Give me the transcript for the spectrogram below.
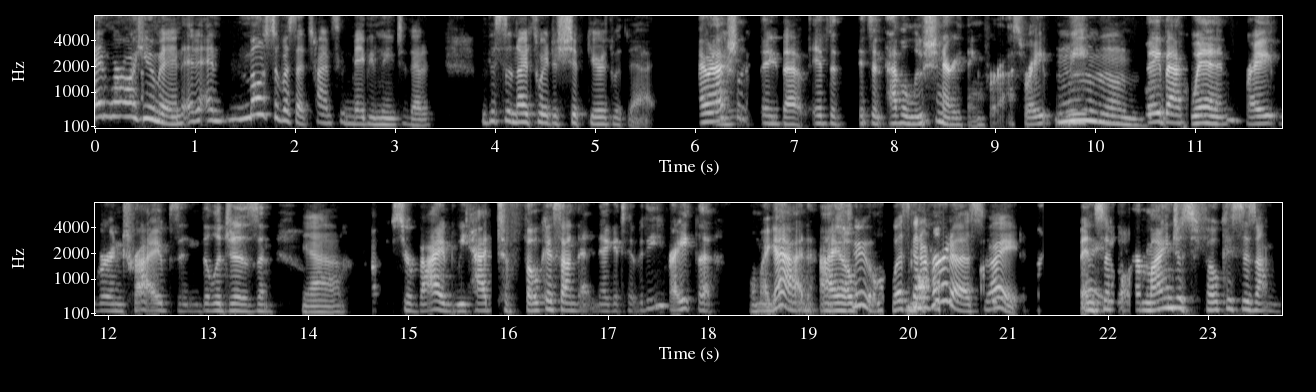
and we're all human, and and most of us at times can maybe lean to that. This is a nice way to shift gears with that. I would actually say that it's it's an evolutionary thing for us, right? Mm. We way back when, right? We're in tribes and villages and yeah, survived. We had to focus on that negativity, right? The oh my God, I hope what's going to hurt us, right? And right. so our mind just focuses on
